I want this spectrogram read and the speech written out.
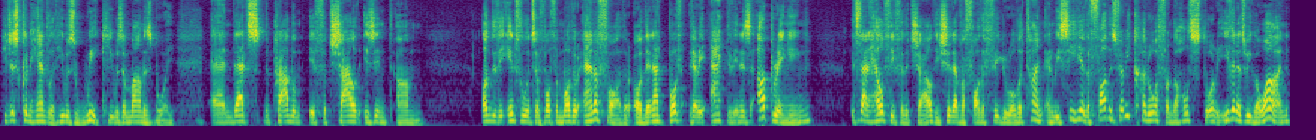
he just couldn't handle it. He was weak. He was a mama's boy, and that's the problem. If a child isn't um, under the influence of both a mother and a father, or they're not both very active in his upbringing, it's not healthy for the child. He should have a father figure all the time. And we see here the father's very cut off from the whole story. Even as we go on,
